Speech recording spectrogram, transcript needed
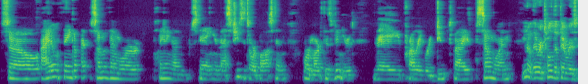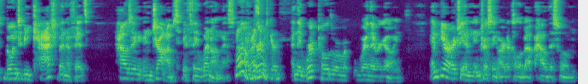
So I don't think some of them were planning on staying in Massachusetts or Boston or Martha's Vineyard. They probably were duped by someone. no, they were told that there was going to be cash benefits, housing, and jobs if they went on this. Oh, And they that weren't- sounds good. and they weren't told where, where they were going. NPR actually had an interesting article about how this um,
